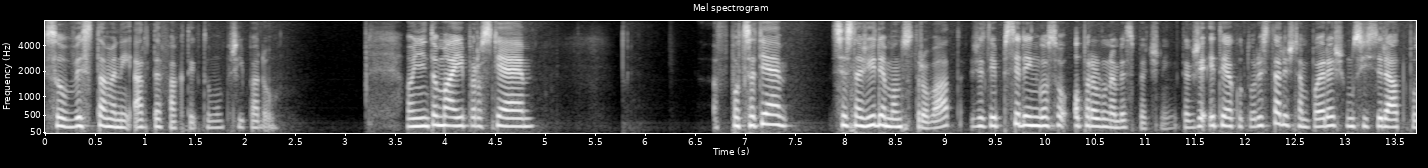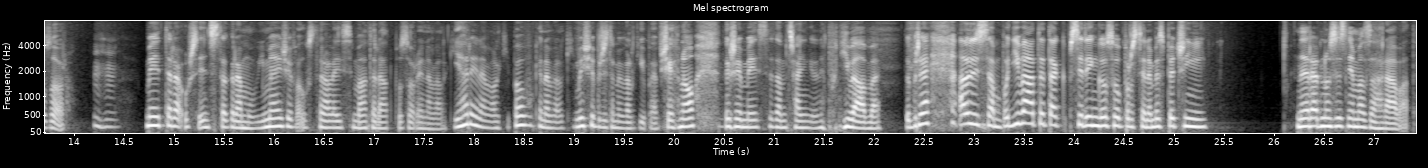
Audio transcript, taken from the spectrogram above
jsou vystavený artefakty k tomu případu. Oni to mají prostě v podstatě se snaží demonstrovat, že ty psy dingo jsou opravdu nebezpečný. Takže i ty jako turista, když tam pojedeš, musíš si dát pozor. Mm-hmm. My teda už z Instagramu víme, že v Austrálii si máte dát pozor i na velký hady, na velký pavouky, na velký myši, protože tam je velký úplně všechno, takže my se tam třeba nikdy nepodíváme. Dobře? Ale když se tam podíváte, tak psi dingo jsou prostě nebezpeční. Neradno se s něma zahrávat.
